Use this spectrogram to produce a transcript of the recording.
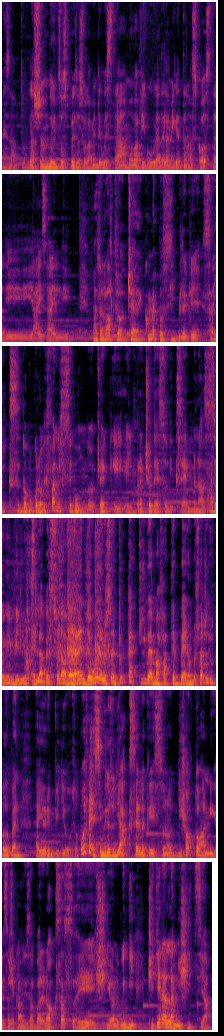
Esatto, lasciando in sospeso solamente questa nuova figura dell'amichetta nascosta di Aisa e Lee. Ma tra l'altro, cioè, com'è possibile che Saix, dopo quello che fa nel secondo, cioè che è il braccio destro di Xemnas, Ah, sono invidioso. è la persona veramente, una delle persone più cattive, ma fatte bene, un personaggio sviluppato bene, e io ero invidioso. Come fai a essere invidioso di Axel, che sono 18 anni che sta cercando di salvare Roxas e Shion, quindi ci tiene all'amicizia?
